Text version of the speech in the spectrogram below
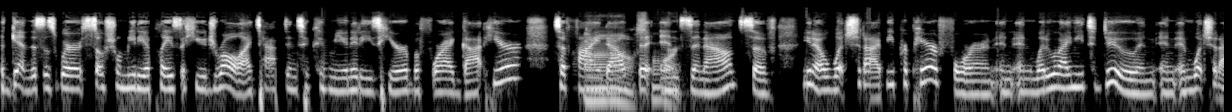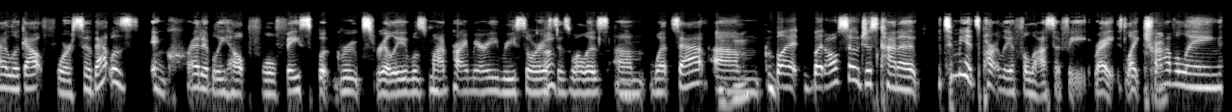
again, this is where social media plays a huge role. I tapped into communities here before I got here to find oh, out the smart. ins and outs of, you know, what should I be prepared for and, and, and what do I need to do and, and, and what should I look out for? So that was was incredibly helpful. Facebook groups really was my primary resource, oh. as well as mm-hmm. um, WhatsApp. Mm-hmm. Um, but but also just kind of to me, it's partly a philosophy, right? Like okay. traveling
